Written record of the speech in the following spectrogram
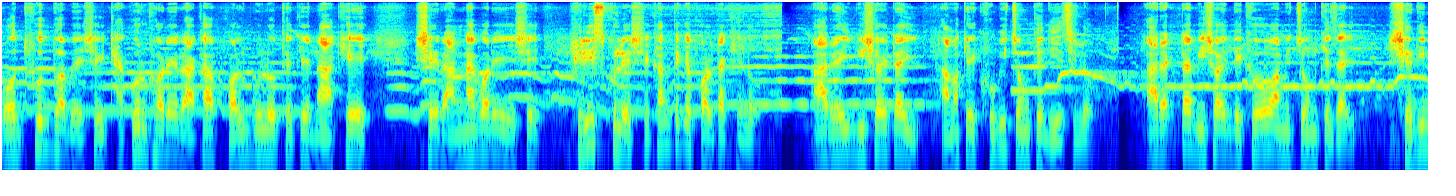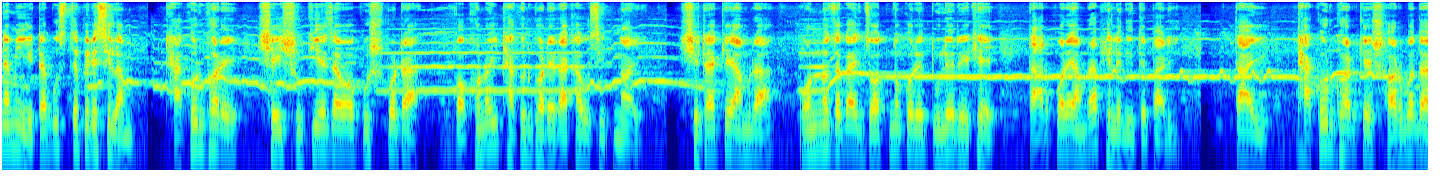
অদ্ভুতভাবে সেই ঠাকুর ঘরে রাখা ফলগুলো থেকে না খেয়ে সে রান্নাঘরে এসে ফ্রিজ খুলে সেখান থেকে ফলটা খেলো। আর এই বিষয়টাই আমাকে খুবই চমকে দিয়েছিল। আর একটা বিষয় দেখেও আমি চমকে যাই। সেদিন আমি এটা বুঝতে পেরেছিলাম, ঠাকুর ঘরে সেই শুকিয়ে যাওয়া পুষ্পটা কখনোই ঠাকুর ঘরে রাখা উচিত নয়। সেটাকে আমরা অন্য জায়গায় যত্ন করে তুলে রেখে তারপরে আমরা ফেলে দিতে পারি। তাই ঠাকুর ঘরকে সর্বদা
